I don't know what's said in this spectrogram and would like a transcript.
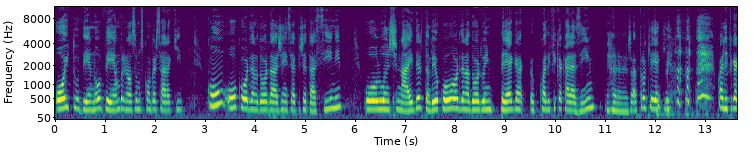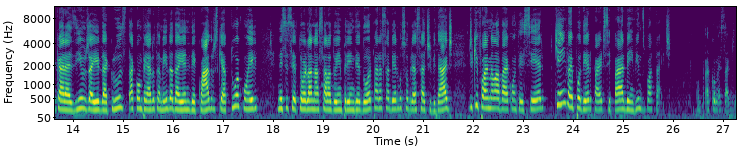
8 de novembro e nós vamos conversar aqui com o coordenador da agência FG Tassini, o Luan Schneider, também o coordenador do Emprega Qualifica Carazinho. Já troquei aqui. Qualifica Carazinho, o Jair da Cruz, acompanhado também da Daiane de Quadros, que atua com ele nesse setor lá na sala do empreendedor, para sabermos sobre essa atividade, de que forma ela vai acontecer, quem vai poder participar. Bem-vindos, boa tarde. Vamos começar aqui.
